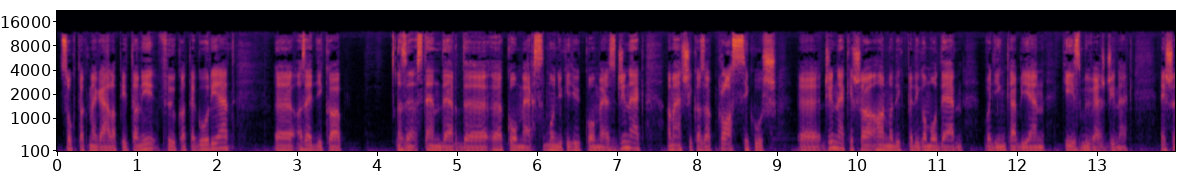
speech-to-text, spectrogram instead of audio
szoktak megállapítani, fő kategóriát. Az egyik a az a standard commerce, mondjuk így, hogy commerce ginek, a másik az a klasszikus ginek, és a harmadik pedig a modern, vagy inkább ilyen kézműves ginek. És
